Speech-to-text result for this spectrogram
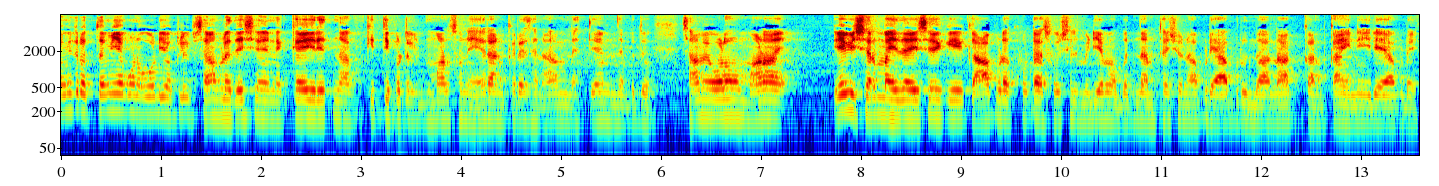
તો મિત્રો, તમે પણ ઓડિયો ક્લિપ સાંભળે દેશે અને કઈ રીતના કીર્તિ પટેલ માણસોને હેરાન કરે છે ને આમ ને તેમ ને બધું. સામેવાળો માણા એવી શરમાઈ જાય છે કે આપણે ખોટા સોશિયલ મીડિયામાં બદનામ થઈશું ને આપણે આબરૂ નાક કાન કાંઈ નહીં રહે આપણે.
